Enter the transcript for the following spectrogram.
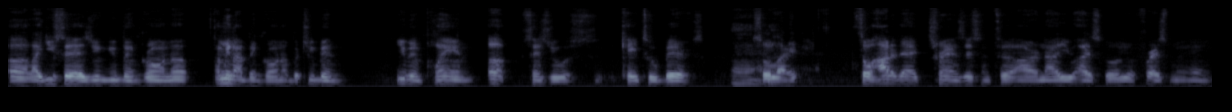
uh, like you said, you you've been growing up. I mean, I've been growing up, but you've been you've been playing up since you was K two Bears. Man. So like, so how did that transition to our now you high school, you're a freshman, and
